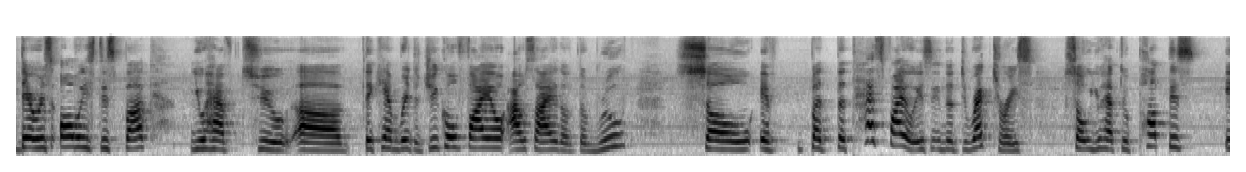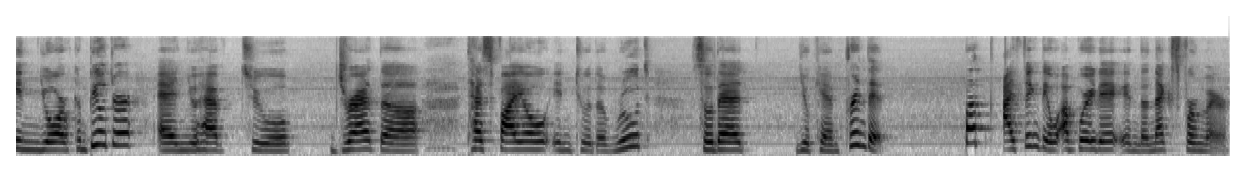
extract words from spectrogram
There is always this bug you have to, uh, they can't read the G-code file outside of the root. So if, but the test file is in the directories. So you have to pop this in your computer and you have to drag the test file into the root so that you can print it. But I think they will upgrade it in the next firmware.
